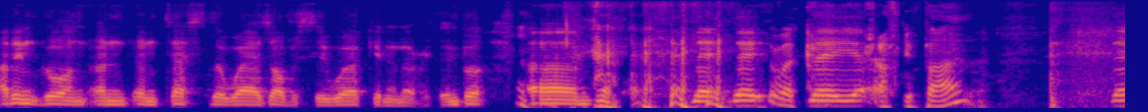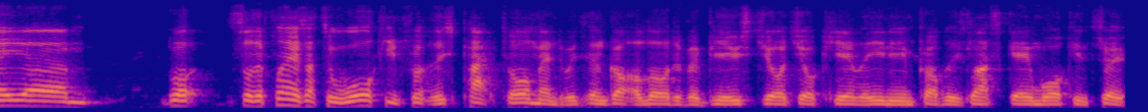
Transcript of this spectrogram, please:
I didn't go and, and, and, test the wares, obviously working and everything, but um, they they, they, uh, pint they um, but so the players had to walk in front of this packed home end and got a load of abuse. Giorgio Chiellini in probably his last game walking through.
